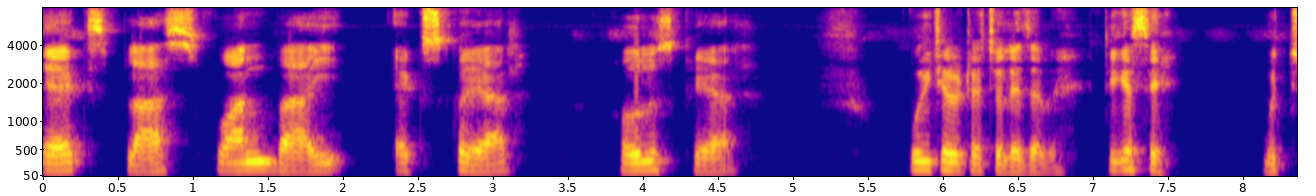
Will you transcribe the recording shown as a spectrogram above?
x plus one by x square whole square ওইটার ওইটা চলে যাবে, ঠিক আছে? বুঝছ?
